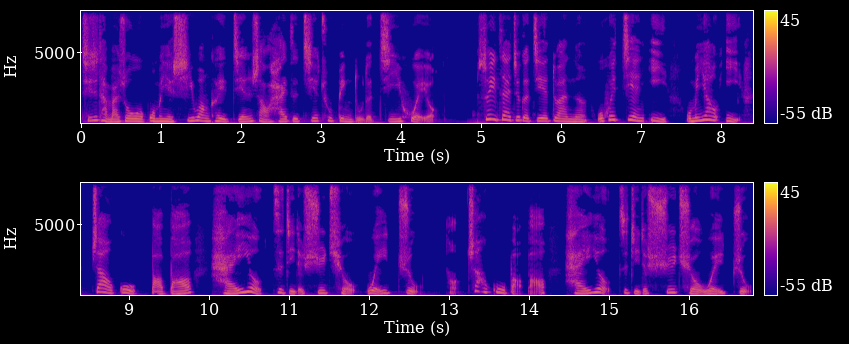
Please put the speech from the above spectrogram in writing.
其实坦白说，我我们也希望可以减少孩子接触病毒的机会哦。所以在这个阶段呢，我会建议我们要以照顾宝宝还有自己的需求为主。好，照顾宝宝还有自己的需求为主。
